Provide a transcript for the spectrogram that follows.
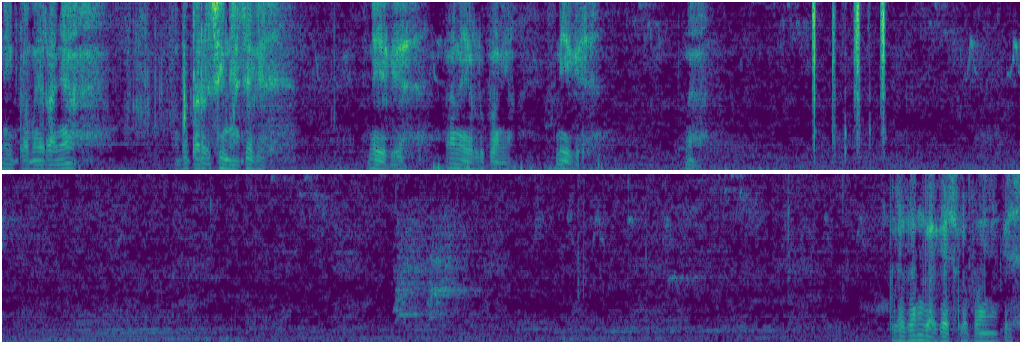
Ini kameranya. Aku taruh sini aja guys. Ini ya guys. Mana ya lubangnya? Ini ya guys. Nah kelihatan nggak guys lubangnya guys?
